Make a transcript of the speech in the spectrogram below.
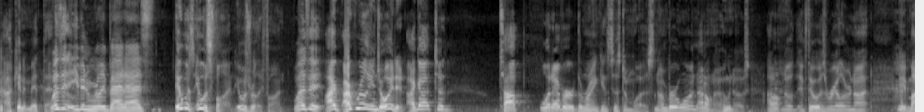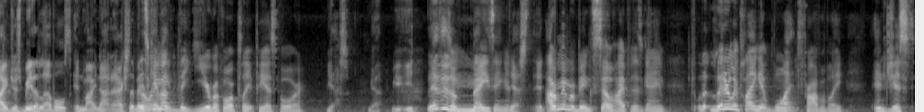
I can admit that. Was it even really badass? It was. It was fun. It was really fun. Was it? I I really enjoyed it. I got to top whatever the ranking system was. Number one. I don't know. Who knows? I don't know if it was real or not. It might just be the levels. It might not actually been This came ranking. out the year before Pl- PS4. yes. Yeah. You, you, This is amazing. yes. It, I remember being so hyped for this game. L- literally playing it once, probably. And just,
